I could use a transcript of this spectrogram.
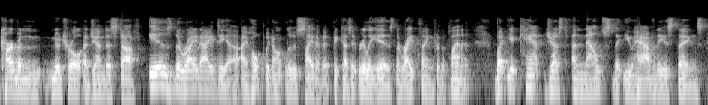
carbon neutral agenda stuff is the right idea. I hope we don't lose sight of it because it really is the right thing for the planet. But you can't just announce that you have these things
